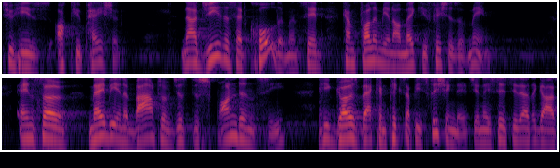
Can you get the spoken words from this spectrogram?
to his occupation. Now, Jesus had called him and said, Come follow me and I'll make you fishers of men. And so, maybe in a bout of just despondency, he goes back and picks up his fishing nets. You know, he says to the other guys,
